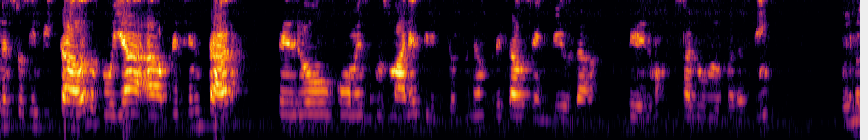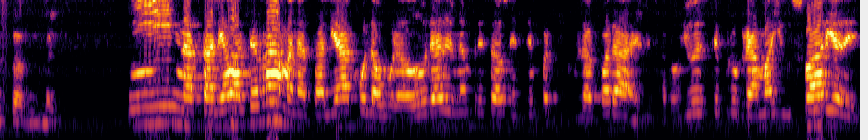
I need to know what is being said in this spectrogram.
nuestros invitados los voy a presentar. Pedro Gómez Guzmán, el director de una empresa docente. Hola, Pedro, un saludo para ti. Buenas tardes, Meli. Y Natalia Valderrama, Natalia, colaboradora de una empresa docente en particular para el desarrollo de este programa y usuaria de,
